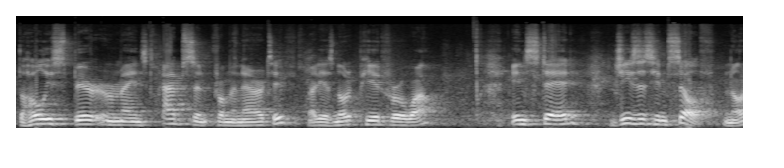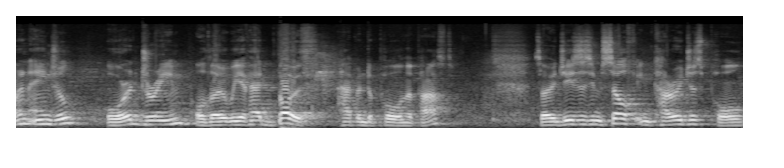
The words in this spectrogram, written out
The Holy Spirit remains absent from the narrative, right? He has not appeared for a while. Instead, Jesus himself, not an angel or a dream, although we have had both happen to Paul in the past. So Jesus himself encourages Paul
